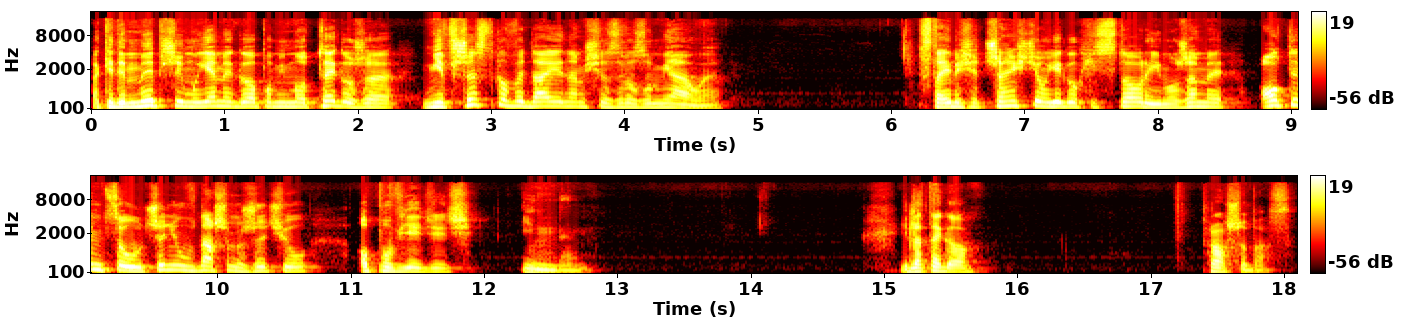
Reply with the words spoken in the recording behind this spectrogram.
A kiedy my przyjmujemy Go, pomimo tego, że nie wszystko wydaje nam się zrozumiałe, stajemy się częścią Jego historii i możemy o tym, co uczynił w naszym życiu, opowiedzieć innym. I dlatego proszę Was,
